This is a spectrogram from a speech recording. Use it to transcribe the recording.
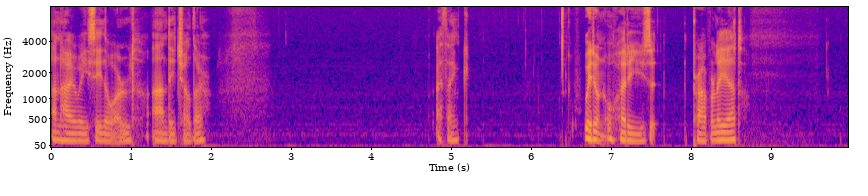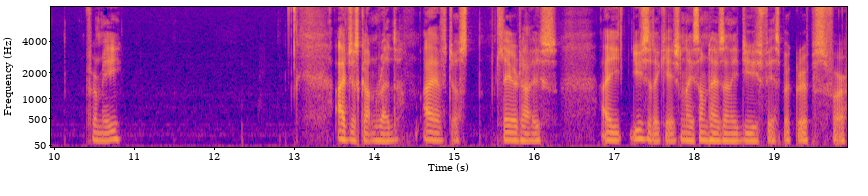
on how we see the world and each other. I think we don't know how to use it properly yet. For me, I've just gotten rid. I have just cleared house. I use it occasionally. Sometimes I need to use Facebook groups for,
